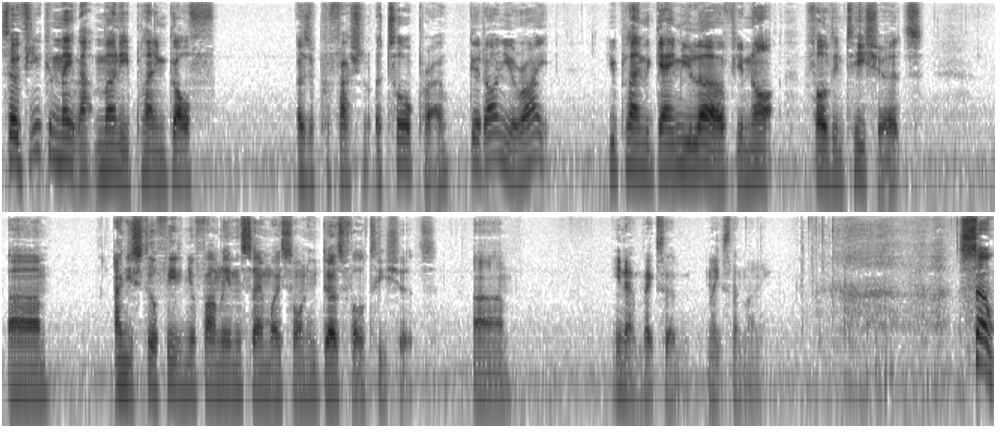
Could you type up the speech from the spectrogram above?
So if you can make that money playing golf as a professional, a tour pro, good on you, right? You're playing the game you love. You're not folding t-shirts, um, and you're still feeding your family in the same way someone who does fold t-shirts, um, you know, makes them makes their money. So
